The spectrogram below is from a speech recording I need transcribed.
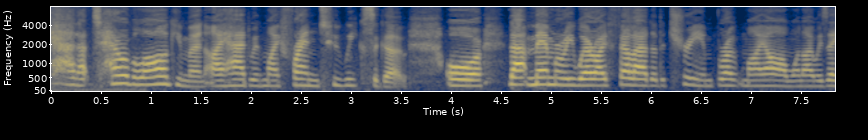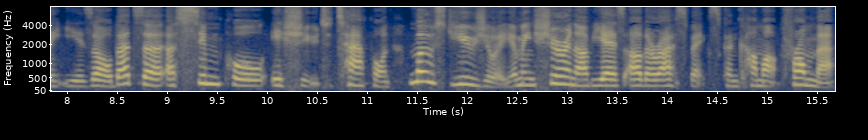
yeah, that terrible argument I had with my friend two weeks ago, or that memory where I fell out of the tree and broke my arm when I was eight years old, that's a, a simple issue to tap on, most usually. I mean, sure enough, yes, other aspects can come up from that,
